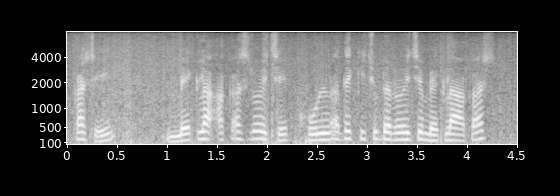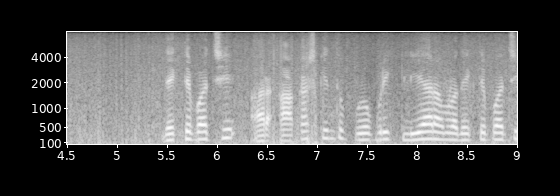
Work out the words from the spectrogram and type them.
আকাশে মেঘলা আকাশ রয়েছে। খুলনাতে কিছুটা রয়েছে মেঘলা আকাশ দেখতে পাচ্ছি। আর আকাশ কিন্তু পুরোপুরি ক্লিয়ার আমরা দেখতে পাচ্ছি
